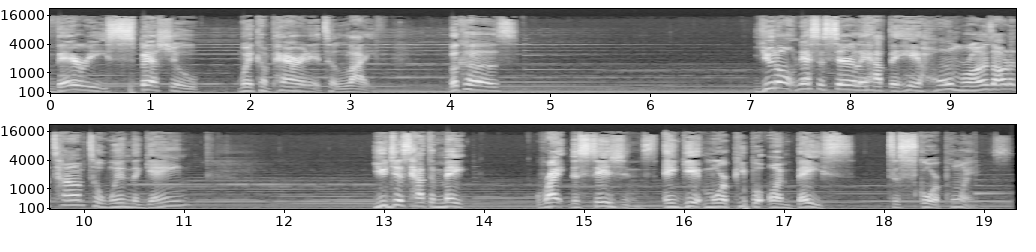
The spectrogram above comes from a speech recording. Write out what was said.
very special when comparing it to life because you don't necessarily have to hit home runs all the time to win the game. You just have to make right decisions and get more people on base to score points.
